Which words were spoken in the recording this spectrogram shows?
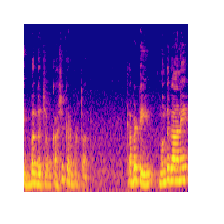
ఇబ్బంది వచ్చే అవకాశం కనబడుతోంది. కాబట్టి ముందుగానే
